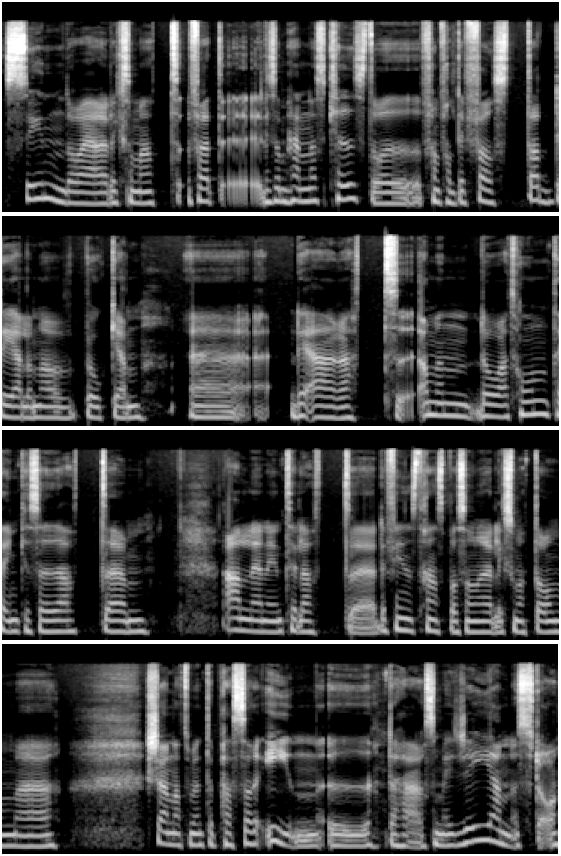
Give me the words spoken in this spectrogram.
synd då är liksom att, för att liksom, hennes case då, framförallt i första delen av boken, eh, det är att, ja, men då att hon tänker sig att eh, anledningen till att eh, det finns transpersoner är liksom att de eh, känner att de inte passar in i det här som är genus. Då.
